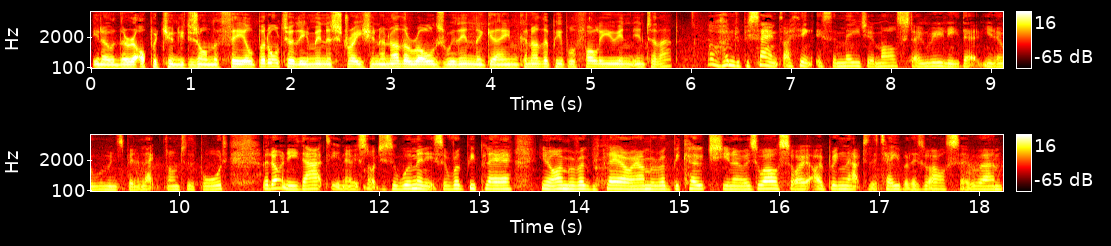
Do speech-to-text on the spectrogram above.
you know, there are opportunities on the field, but also the administration and other roles within the game. Can other people follow you in, into that? Oh, 100%. I think it's a major milestone, really, that, you know, a woman's been elected onto the board. But not only that, you know, it's not just a woman, it's a rugby player. You know, I'm a rugby player, I am a rugby coach, you know, as well. So I, I bring that to the table as well. So, um,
